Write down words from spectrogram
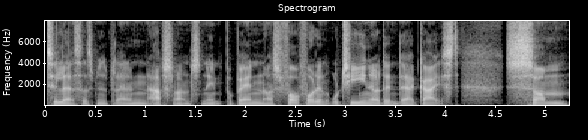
tillade sig at smide blandt andet Absalonsen ind på banen, også for at få den rutine og den der gejst, som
